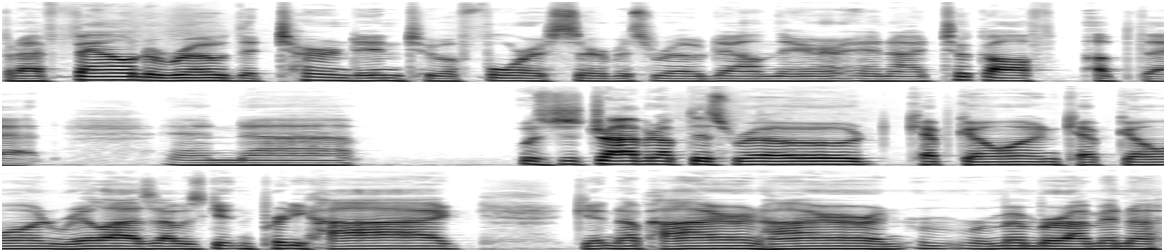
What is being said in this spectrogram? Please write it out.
but I found a road that turned into a Forest Service road down there, and I took off up that, and uh, was just driving up this road, kept going, kept going, realized I was getting pretty high, getting up higher and higher, and remember I'm in a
